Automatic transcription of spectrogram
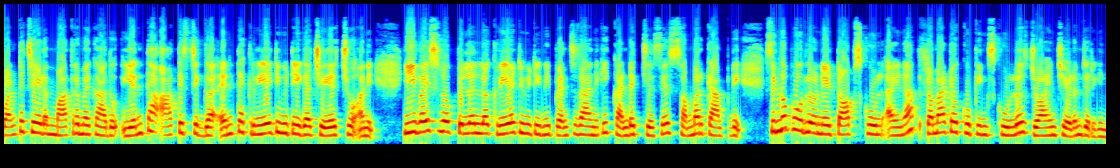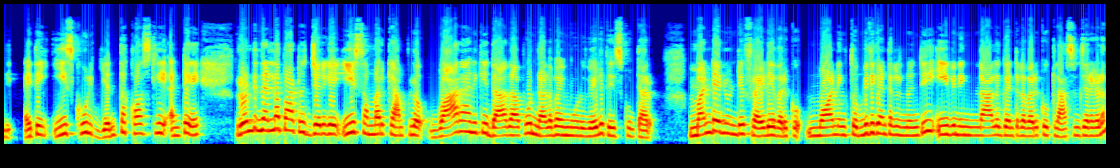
వంట చేయడం మాత్రమే కాదు ఎంత ఆర్టిస్టిక్గా ఎంత క్రియేటివిటీగా చేయొచ్చు అని ఈ వయసులో పిల్లల్లో క్రియేటివిటీని పెంచడానికి కండక్ట్ చేసే సమ్మర్ క్యాంప్ని సింగపూర్లోనే టాప్ స్కూల్ అయిన టొమాటో కుకింగ్ స్కూల్లో జాయిన్ చేయడం జరిగింది. అయితే ఈ స్కూల్ ఎంత కాస్ట్లీ అంటే రెండు నెలల పాటు జరిగే ఈ సమ్మర్ క్యాంప్లో వారానికి దాదాపు నలభై మూడు వేలు తీసుకుంటారు. మండే నుండి ఫ్రైడే వరకు మార్నింగ్ తొమ్మిది గంటల నుండి ఈవినింగ్ నాలుగు గంటల వరకు క్లాసులు జరగడం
